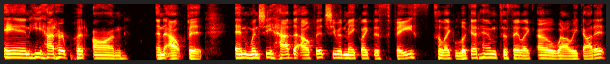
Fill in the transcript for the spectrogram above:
and he had her put on an outfit. And when she had the outfit, she would make like this face to like look at him to say like, "Oh wow, we got it."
